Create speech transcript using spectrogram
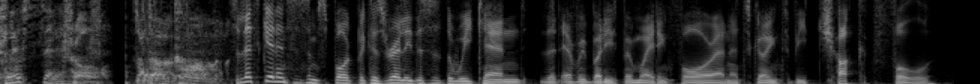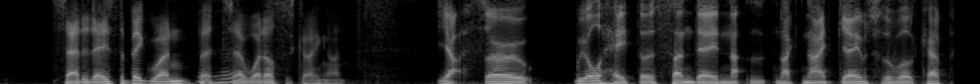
CliffCentral.com. So let's get into some sport because really this is the weekend that everybody's been waiting for, and it's going to be chock full. Saturday's the big one, but uh, what else is going on? Yeah, so we all hate those Sunday like night games for the World Cup.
